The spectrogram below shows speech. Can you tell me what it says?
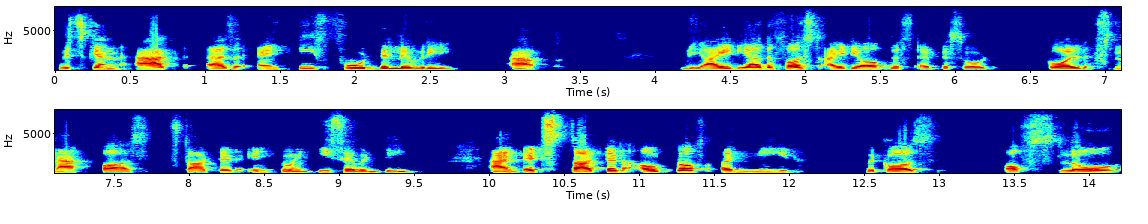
which can act as an anti-food delivery app. The idea, the first idea of this episode called Snack Pass started in 2017 and it started out of a need because of slow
